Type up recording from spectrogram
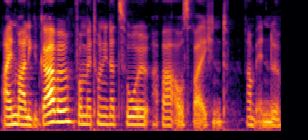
einmalige Gabe vom Metronidazol war ausreichend am Ende.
